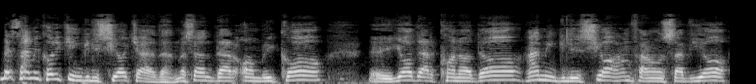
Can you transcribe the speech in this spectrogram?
مثل همین کاری که انگلیسی ها کردن. مثلا در آمریکا یا در کانادا هم انگلیسی ها هم فرانسوی ها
